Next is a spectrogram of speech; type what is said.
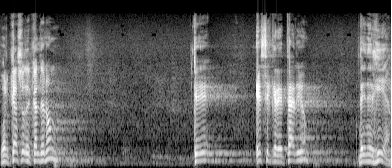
Por el caso de Calderón, que es secretario de Energía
